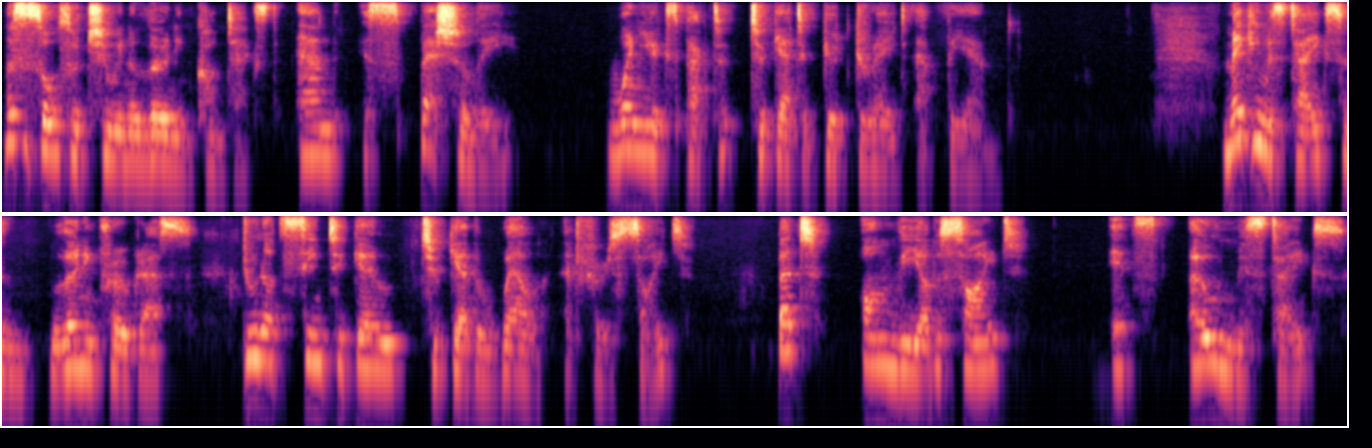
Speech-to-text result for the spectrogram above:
This is also true in a learning context, and especially when you expect to get a good grade at the end. Making mistakes and learning progress do not seem to go together well at first sight, but on the other side, its own mistakes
